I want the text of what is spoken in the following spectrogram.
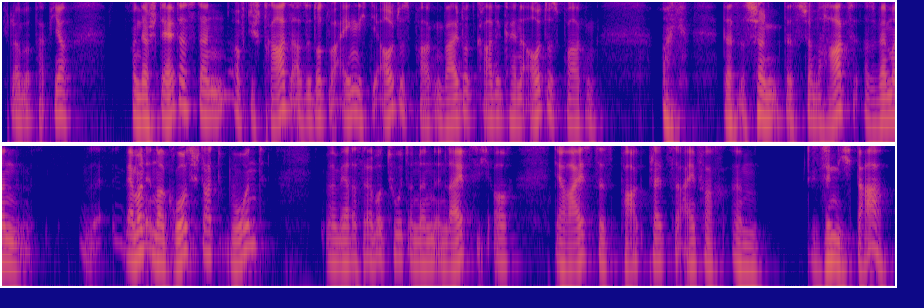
Ich glaube Papier. Und er stellt das dann auf die Straße, also dort, wo eigentlich die Autos parken, weil dort gerade keine Autos parken. Und das ist schon, das ist schon hart. Also wenn man, wenn man in einer Großstadt wohnt, wer das selber tut und dann in Leipzig auch, der weiß, dass Parkplätze einfach, ähm, die sind nicht da.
